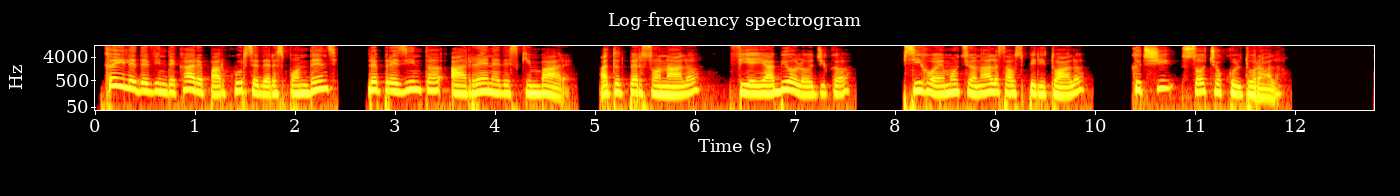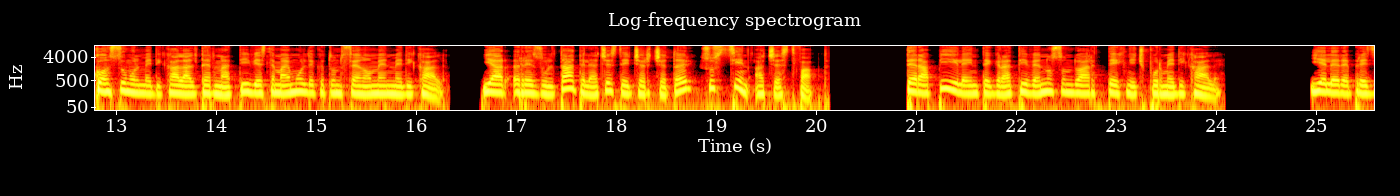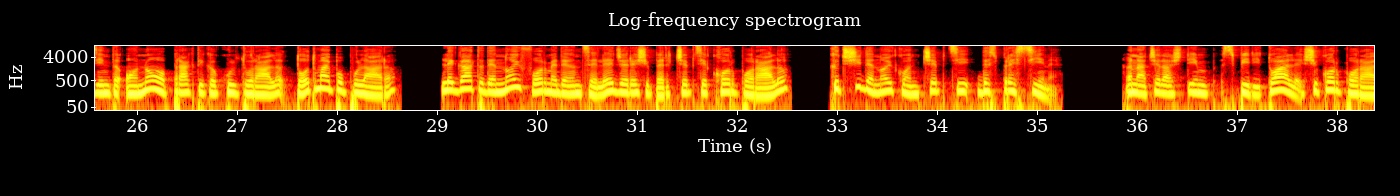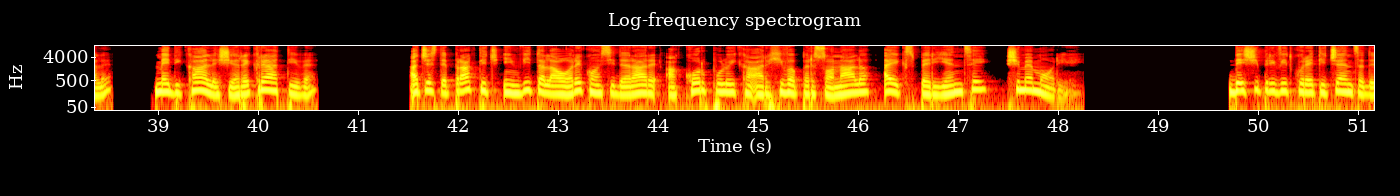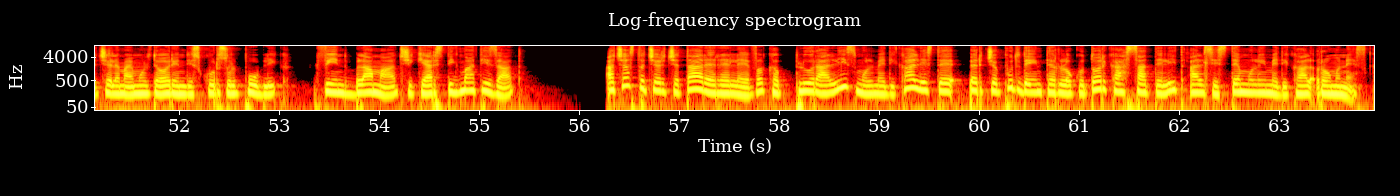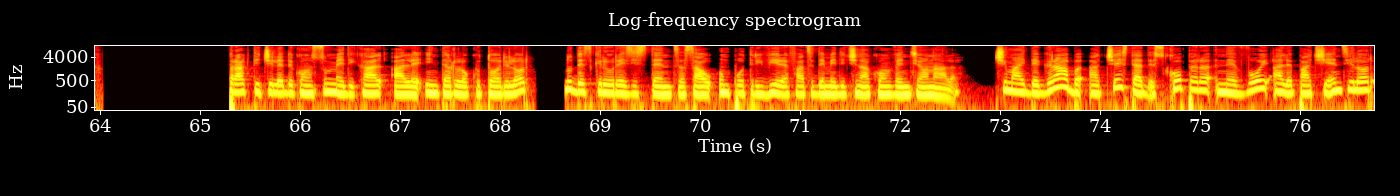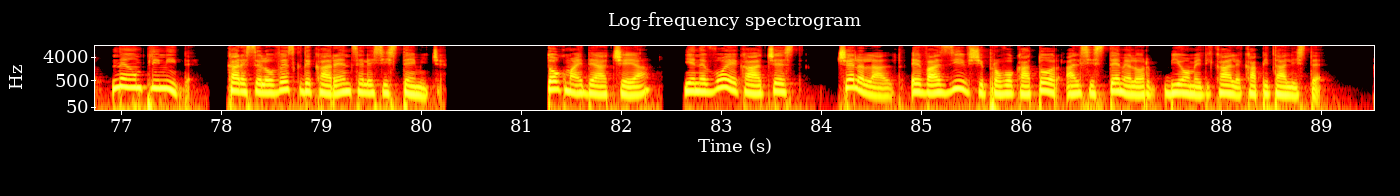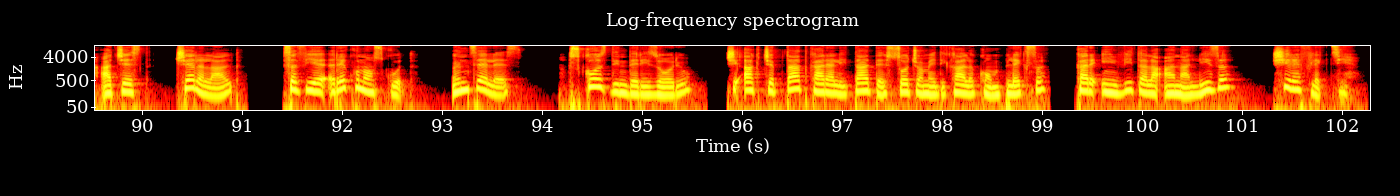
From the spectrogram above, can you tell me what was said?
căile de vindecare parcurse de respondenți reprezintă arene de schimbare, atât personală, fie ea biologică, psihoemoțională sau spirituală, cât și socioculturală. Consumul medical alternativ este mai mult decât un fenomen medical, iar rezultatele acestei cercetări susțin acest fapt. Terapiile integrative nu sunt doar tehnici pur medicale. Ele reprezintă o nouă practică culturală tot mai populară, legată de noi forme de înțelegere și percepție corporală cât și de noi concepții despre sine. În același timp, spirituale și corporale, medicale și recreative, aceste practici invită la o reconsiderare a corpului ca arhivă personală a experienței și memoriei. Deși privit cu reticență de cele mai multe ori în discursul public, fiind blamat și chiar stigmatizat, această cercetare relevă că pluralismul medical este perceput de interlocutori ca satelit al sistemului medical românesc. Practicile de consum medical ale interlocutorilor nu descriu rezistență sau împotrivire față de medicina convențională, ci mai degrabă acestea descoperă nevoi ale pacienților neîmplinite, care se lovesc de carențele sistemice. Tocmai de aceea, e nevoie ca acest celălalt, evaziv și provocator al sistemelor biomedicale capitaliste. Acest celălalt să fie recunoscut, înțeles, scos din derizoriu și acceptat ca realitate sociomedicală complexă care invită la analiză și reflexie.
